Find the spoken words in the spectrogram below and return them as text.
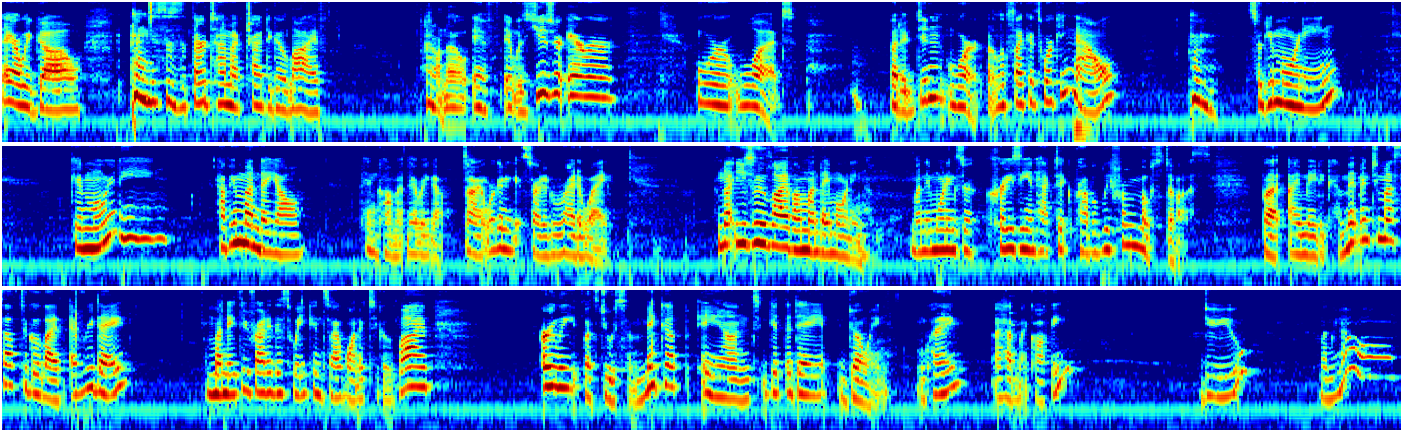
There we go. this is the third time I've tried to go live. I don't know if it was user error or what, but it didn't work. But it looks like it's working now. so good morning. Good morning. Happy Monday, y'all. Pin comment. There we go. All right, we're going to get started right away. I'm not usually live on Monday morning. Monday mornings are crazy and hectic, probably for most of us. But I made a commitment to myself to go live every day Monday through Friday this week, and so I wanted to go live early. Let's do some makeup and get the day going. Okay? I have my coffee. Do you? Let me know.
